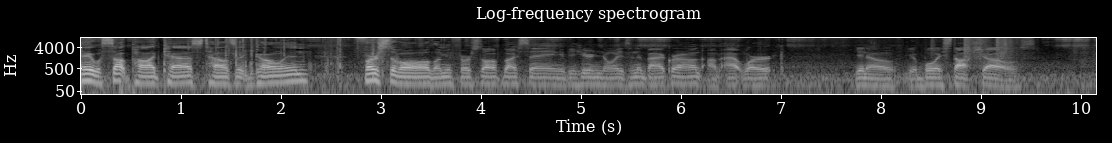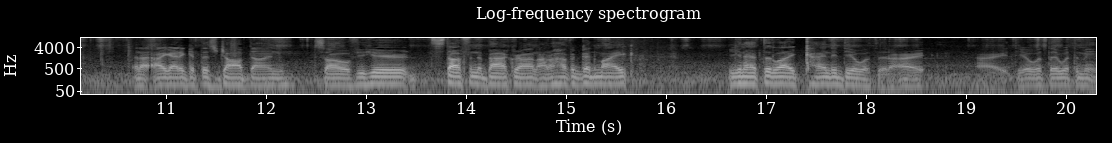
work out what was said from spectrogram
Hey, what's up, podcast? How's it going? First of all, let me first off by saying if you hear noise in the background, I'm at work. You know, your boy stocked shelves. And I, I gotta get this job done. So if you hear stuff in the background, I don't have a good mic. You're gonna have to, like, kind of deal with it, alright? Alright, deal with it with me.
